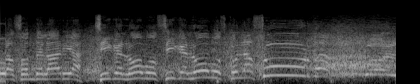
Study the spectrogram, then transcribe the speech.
Corazón del área. Sigue Lobos, sigue Lobos con la zurda. ¡Gol!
